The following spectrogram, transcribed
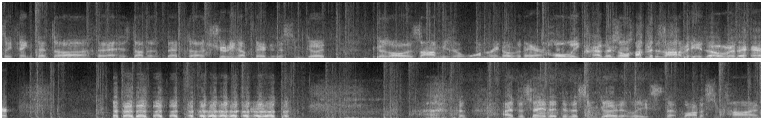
Honestly think that uh, that has done that uh, shooting up there did us some good because all the zombies are wandering over there. Holy crap! There's a lot of zombies over there. I have to say that did us some good at least. That bought us some time.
